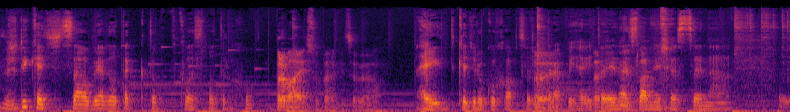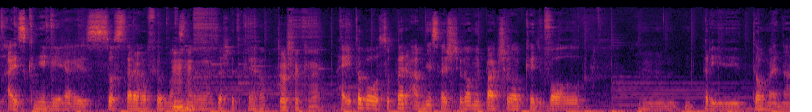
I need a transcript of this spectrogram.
Vždy, keď sa objavil, tak to kleslo trochu. Prvá je super, keď sa objavil. Hej, keď ruku chlapcovi To je trápi, hej, to je najslavnejšia scéna aj z knihy, aj zo starého filmu, aj z Mhm. nového, zo všetkého. Perfektné. Hej, to bolo super a mne sa ešte veľmi páčilo, keď bol mm, pri dome na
